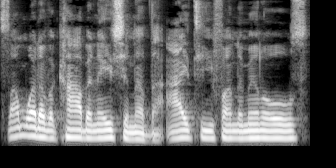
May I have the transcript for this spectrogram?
somewhat of a combination of the IT fundamentals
